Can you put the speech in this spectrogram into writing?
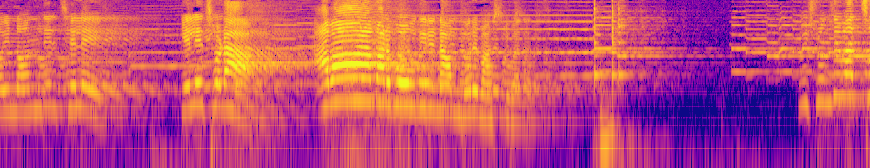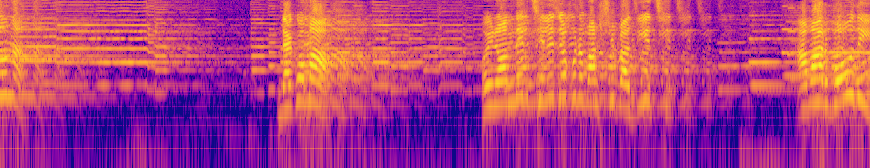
ওই নন্দের ছেলে। কেলে ছোড়া। আবার আমার বৌদির নাম ধরে মাসি বাজাচ্ছে। তুমি শুনতে পাচ্ছ না? দেখো মা, ওই নন্দের ছেলে যখন বাঁশি বাজিয়েছে, আমার বৌদি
